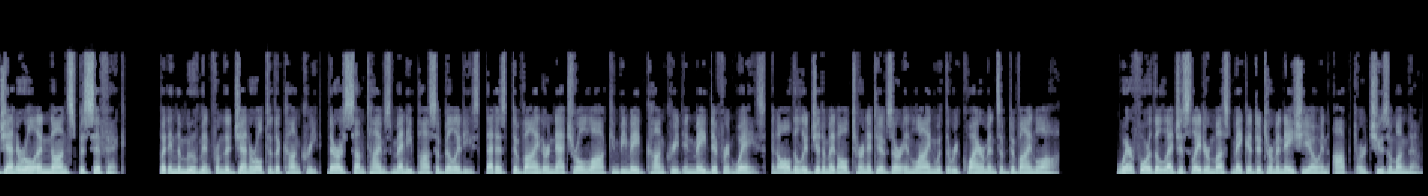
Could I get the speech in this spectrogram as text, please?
general and non-specific. But in the movement from the general to the concrete, there are sometimes many possibilities, that is, divine or natural law can be made concrete in many different ways, and all the legitimate alternatives are in line with the requirements of divine law. Wherefore the legislator must make a determinatio and opt or choose among them.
